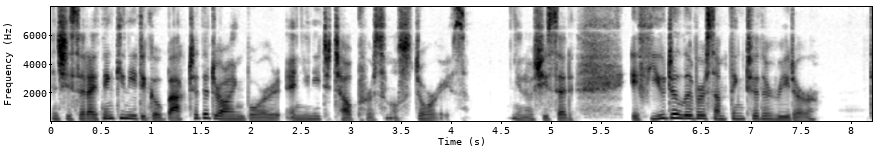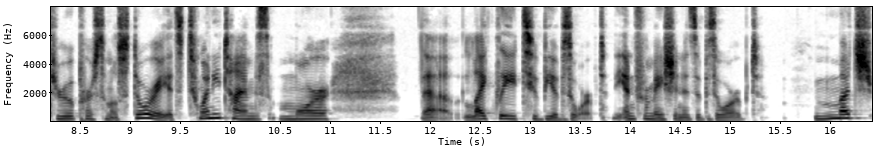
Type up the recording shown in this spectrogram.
And she said, I think you need to go back to the drawing board and you need to tell personal stories. You know, she said, if you deliver something to the reader through a personal story, it's 20 times more uh, likely to be absorbed. The information is absorbed much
